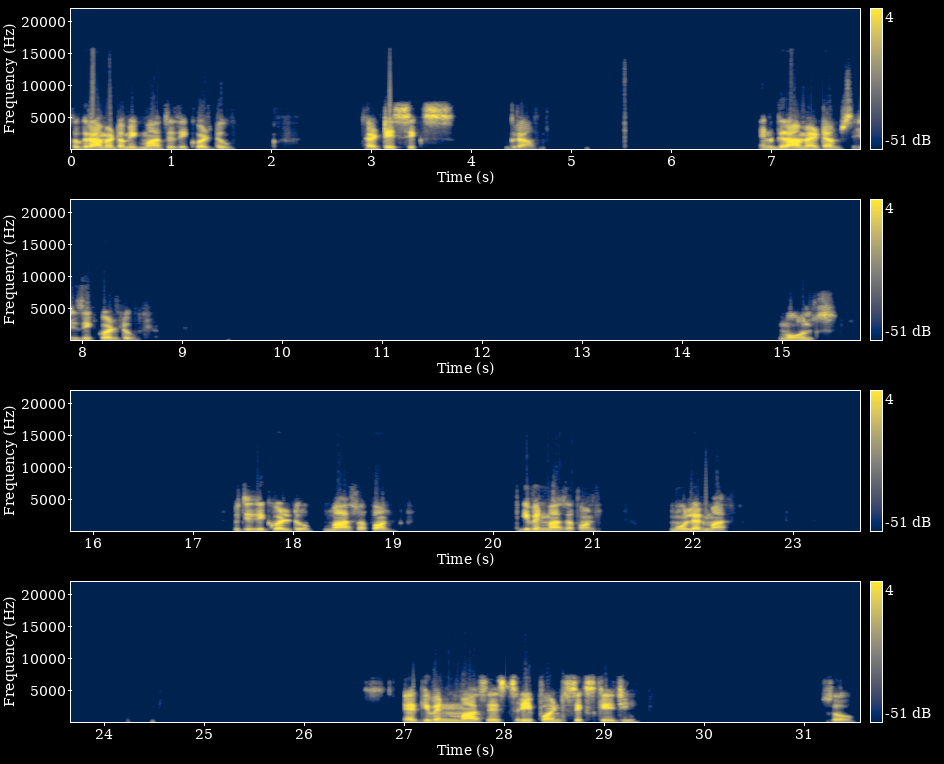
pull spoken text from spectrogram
So gram atomic mass is equal to 36 gram. And gram atoms is equal to moles which is equal to mass upon given mass upon molar mass. Here given mass is 3.6 kg. So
